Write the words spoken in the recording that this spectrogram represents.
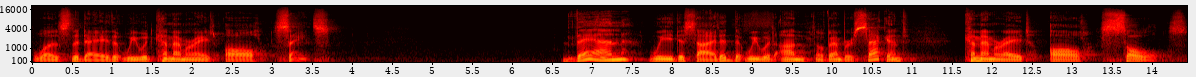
was the day that we would commemorate all saints. Then we decided that we would, on November 2nd, commemorate all souls.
